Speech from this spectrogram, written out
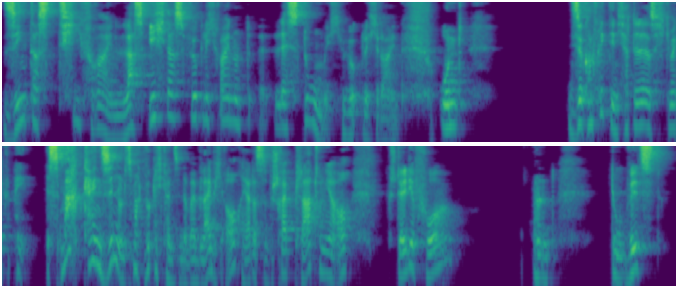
singt das tief rein? Lass ich das wirklich rein und äh, lässt du mich wirklich rein? Und dieser Konflikt, den ich hatte, dass ich gemerkt habe, hey, es macht keinen Sinn und es macht wirklich keinen Sinn, dabei bleibe ich auch, ja, das beschreibt Platon ja auch. Stell dir vor, und du willst,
